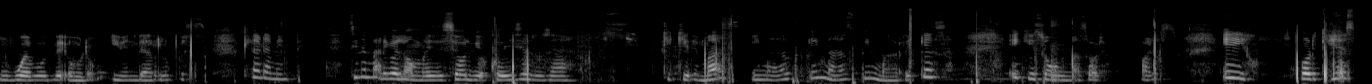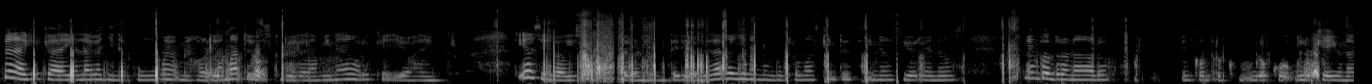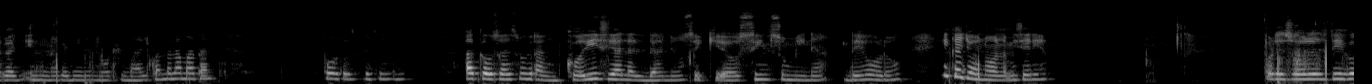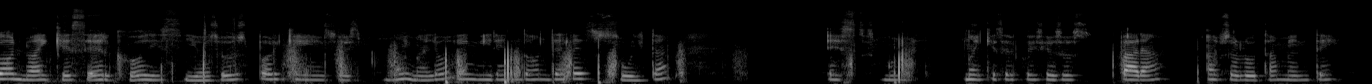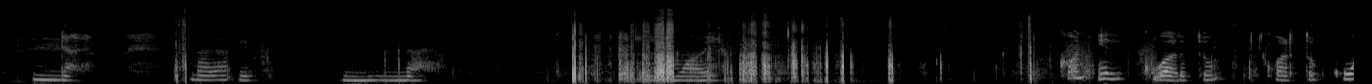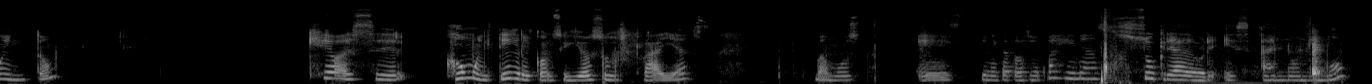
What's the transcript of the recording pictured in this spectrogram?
un huevo de oro y venderlo, pues claramente. Sin embargo, el hombre se volvió codicioso, o sea, que quiere más y más y más y más riqueza y quiso aún más oro eso. Y dijo, ¿por qué esperar que cada día la gallina ponga? Mejor la mato y descubriré la mina de oro que lleva adentro. Y así lo hizo, pero en el interior de la gallina no encontró más que intestinos y órganos. No encontró nada, encontró como lo, que hay una en una gallina normal cuando la matan. Pobres gallinas. A causa de su gran codicia, el aldaño se quedó sin su mina de oro y cayó no a la miseria. Por eso les digo, no hay que ser codiciosos porque eso es muy malo y miren dónde resulta. Esto es muy malo. No hay que ser codiciosos para absolutamente nada. Nada es nada. Ver. Con el cuarto, cuarto cuento ¿Qué va a ser cómo el tigre consiguió sus rayas. Vamos, tiene 14 páginas, su creador es anónimo.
